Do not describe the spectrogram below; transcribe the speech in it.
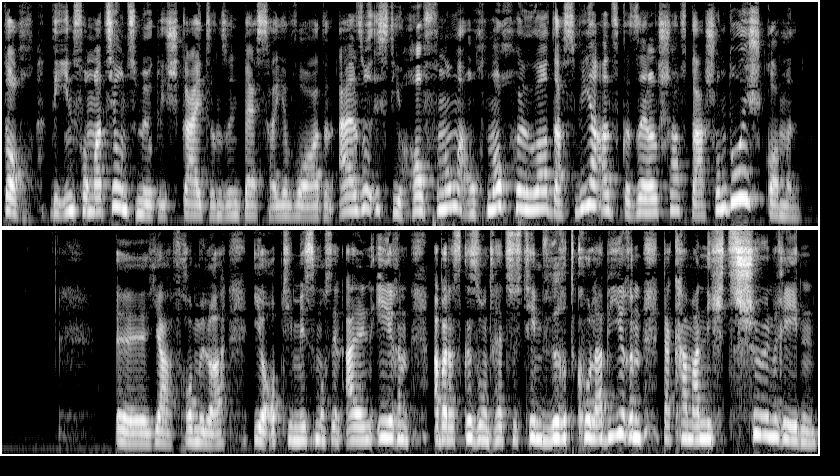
doch, die Informationsmöglichkeiten sind besser geworden, also ist die Hoffnung auch noch höher, dass wir als Gesellschaft da schon durchkommen. Äh, ja, Frau Müller, Ihr Optimismus in allen Ehren, aber das Gesundheitssystem wird kollabieren, da kann man nichts schönreden.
